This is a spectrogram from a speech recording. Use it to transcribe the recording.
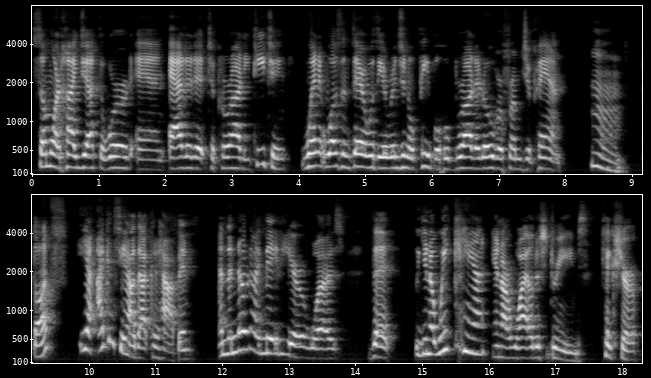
somewhat hijacked the word and added it to karate teaching when it wasn't there with the original people who brought it over from Japan. Hmm. Thoughts? yeah, I can see how that could happen. And the note I made here was that, you know, we can't in our wildest dreams picture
